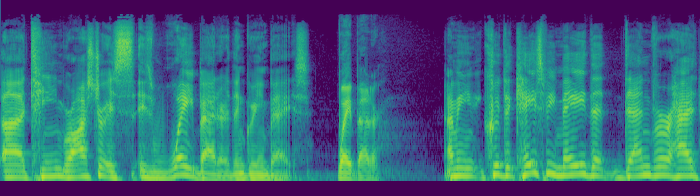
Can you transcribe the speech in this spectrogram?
uh, team roster is, is way better than Green Bay's? Way better. I mean, could the case be made that Denver had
